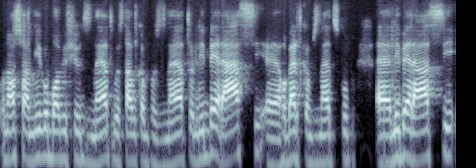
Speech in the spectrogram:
o nosso amigo Bob Fields Neto, Gustavo Campos Neto, liberasse, é, Roberto Campos Neto, desculpa, é, liberasse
